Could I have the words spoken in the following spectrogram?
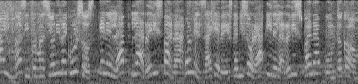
Hay más información y recursos en el app La Red Hispana. Un mensaje de esta emisora y de la redhispana.com.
